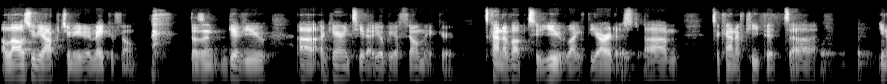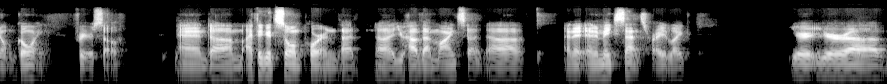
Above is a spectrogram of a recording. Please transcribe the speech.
allows you the opportunity to make a film. Doesn't give you uh, a guarantee that you'll be a filmmaker. It's kind of up to you, like the artist, um, to kind of keep it, uh, you know, going for yourself. And um, I think it's so important that uh, you have that mindset, uh, and it, and it makes sense, right? Like, you're you're uh,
